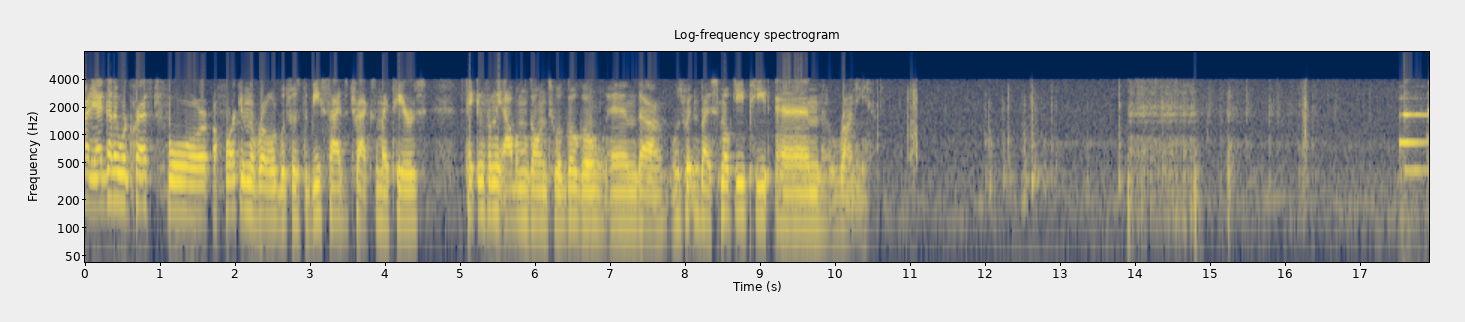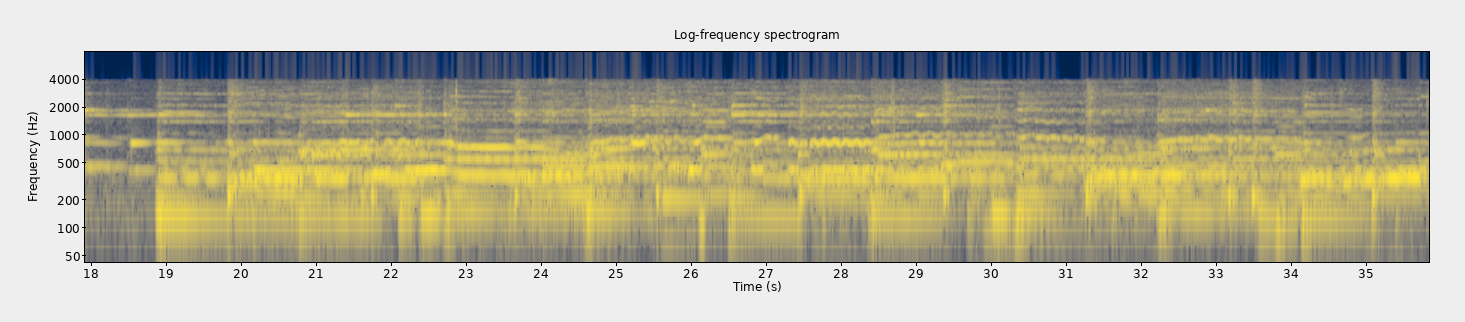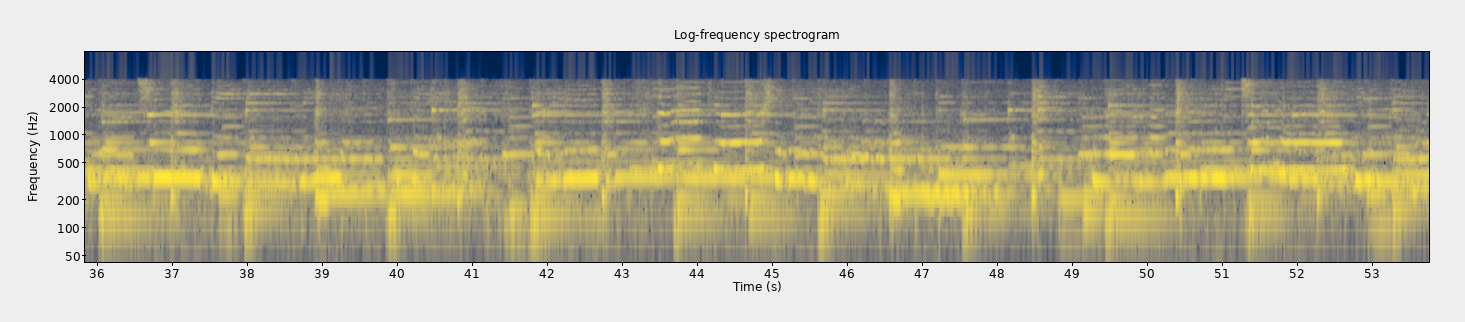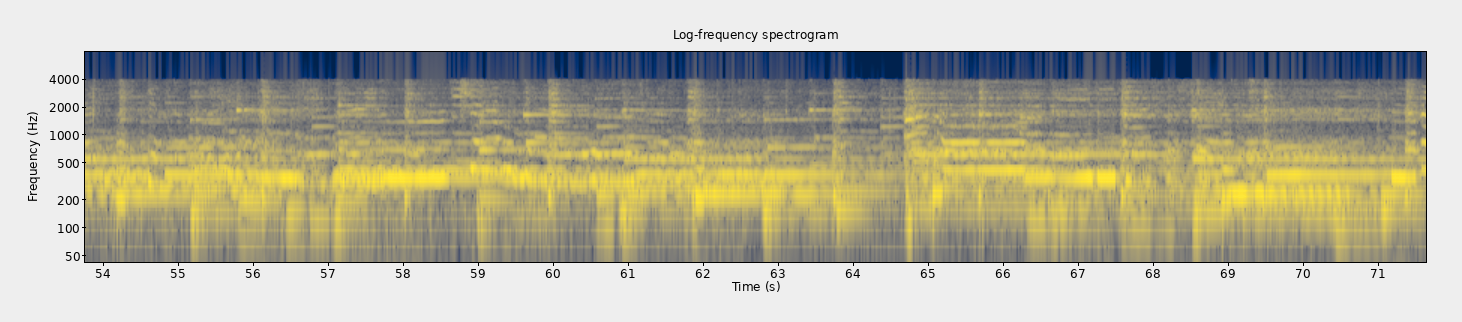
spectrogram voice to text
Alrighty, I got a request for A Fork in the Road, which was the B-side to Tracks of My Tears. It's taken from the album Going to a Go-Go, and uh, was written by Smokey, Pete, and Ronnie.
